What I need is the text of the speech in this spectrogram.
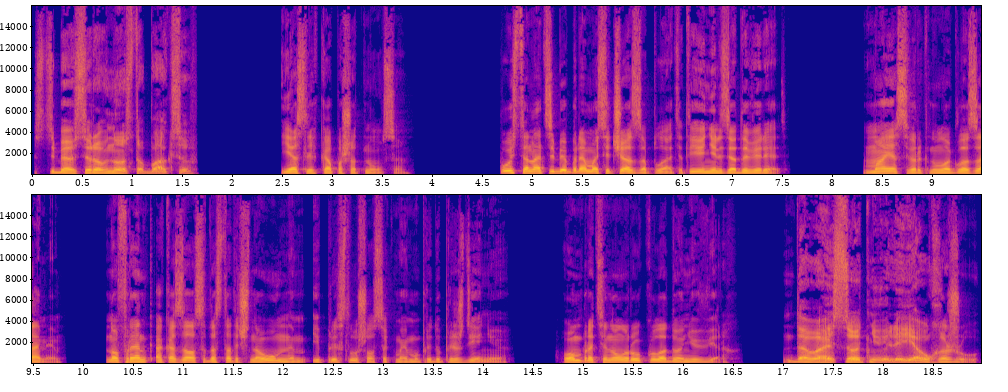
«С тебя все равно сто баксов». Я слегка пошатнулся. «Пусть она тебе прямо сейчас заплатит, ей нельзя доверять». Майя сверкнула глазами, но Фрэнк оказался достаточно умным и прислушался к моему предупреждению. Он протянул руку ладонью вверх. «Давай сотню, или я ухожу».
